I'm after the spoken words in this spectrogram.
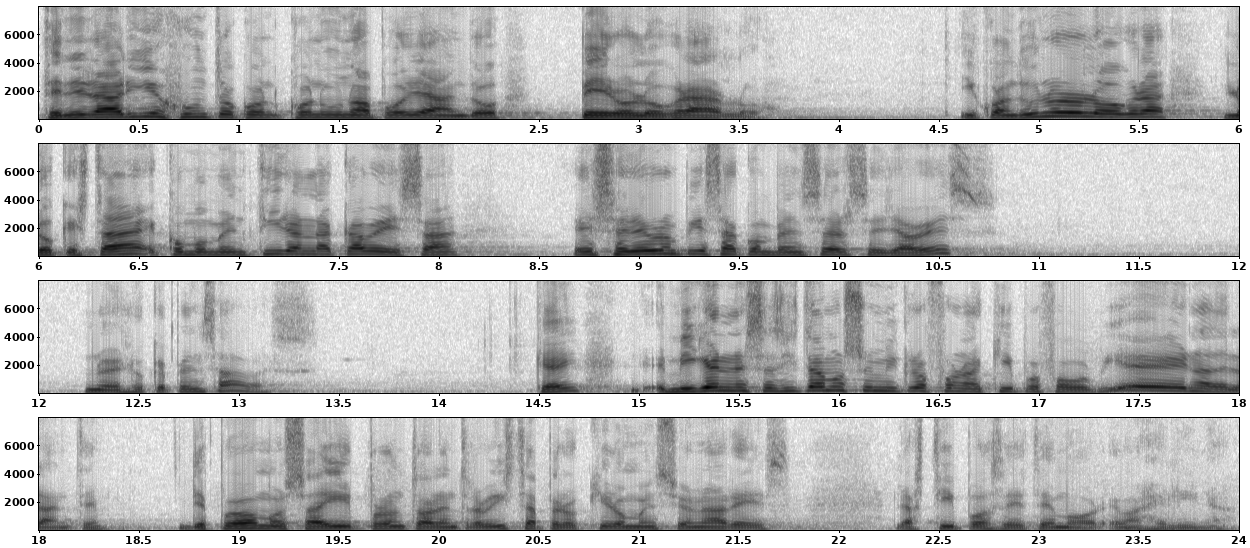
tener a alguien junto con, uno apoyando, pero lograrlo. Y cuando uno lo logra, lo que está como mentira en la cabeza, el cerebro empieza a convencerse, ¿ya ves? No es lo que pensabas. ¿Okay? Miguel, necesitamos un micrófono aquí, por favor, bien adelante. Después vamos a ir pronto a la entrevista, pero quiero mencionar es los tipos de temor, Evangelina.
